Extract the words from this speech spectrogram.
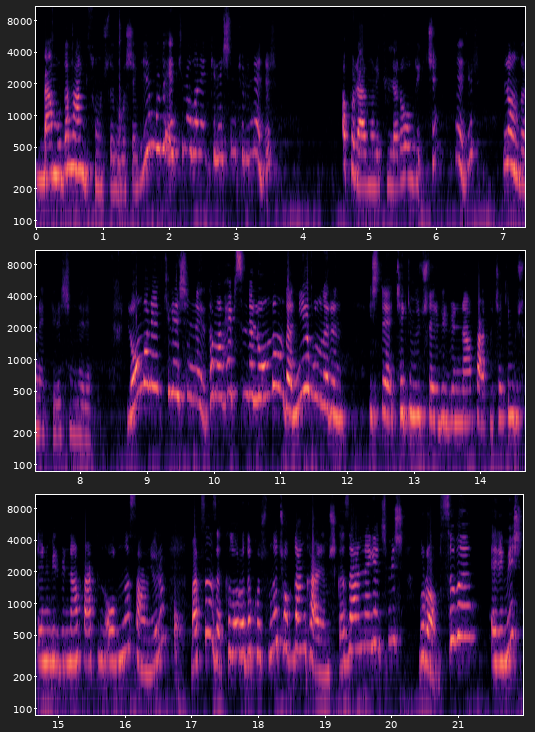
Ben buradan hangi sonuçlara ulaşabilirim? Burada etkin olan etkileşim türü nedir? Apolar moleküller olduğu için nedir? London etkileşimleri. London etkileşimleri tamam hepsinde London'da niye bunların işte çekim güçleri birbirinden farklı, çekim güçlerinin birbirinden farklı olduğunu nasıl anlıyorum? Baksanıza klor oda koşulunda çoktan kaynamış, gaz haline geçmiş, brom sıvı, erimiş,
